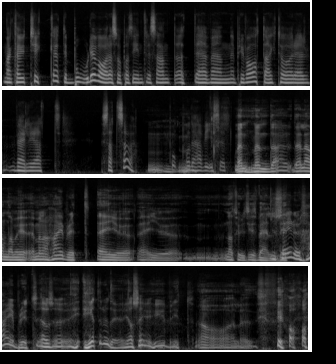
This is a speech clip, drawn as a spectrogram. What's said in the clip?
man kan ju tycka att det borde vara så pass intressant att även privata aktörer väljer att satsa på, på det här viset. Men, men där, där landar man ju, jag menar hybrid är ju, är ju naturligtvis Du väldigt... säger du hybrid? Alltså, he- heter det det? Jag säger hybrid. Ja, eller... Ja.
